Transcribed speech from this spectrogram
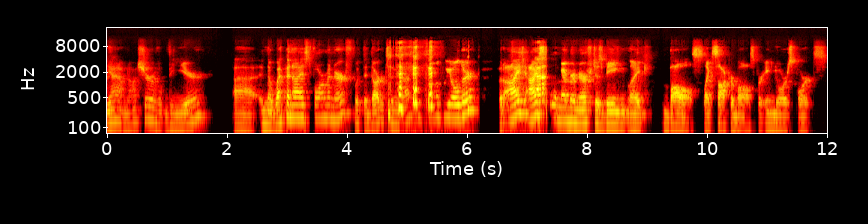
Yeah, I'm not sure of the year uh, in the weaponized form of Nerf with the darts and guns, probably older. But I, I still remember Nerf just being like balls, like soccer balls for indoor sports.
